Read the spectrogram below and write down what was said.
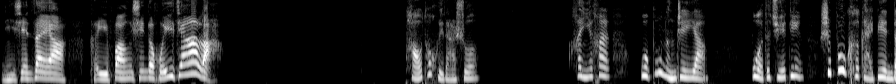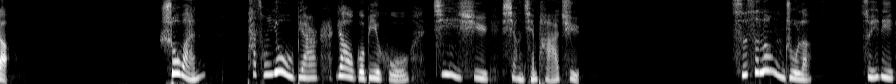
你现在呀可以放心的回家了。淘淘回答说：“很遗憾，我不能这样，我的决定是不可改变的。”说完，他从右边绕过壁虎，继续向前爬去。慈慈愣住了，嘴里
